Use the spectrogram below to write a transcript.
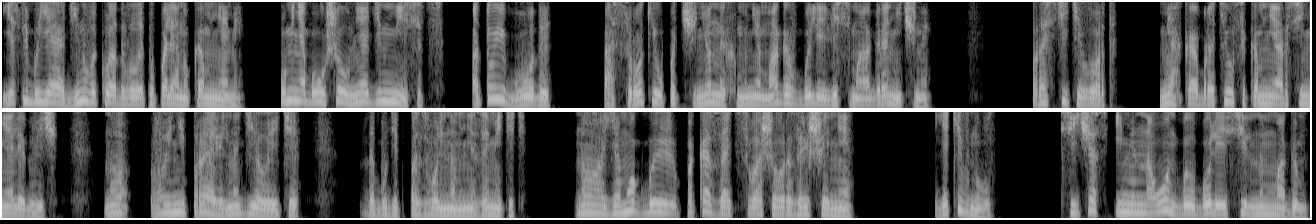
Если бы я один выкладывал эту поляну камнями, у меня бы ушел не один месяц, а то и годы, а сроки у подчиненных мне магов были весьма ограничены. «Простите, лорд», — мягко обратился ко мне Арсений Олегович, «но вы неправильно делаете, да будет позволено мне заметить. Но я мог бы показать с вашего разрешения». Я кивнул. Сейчас именно он был более сильным магом,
